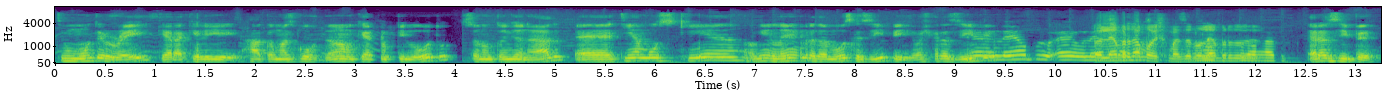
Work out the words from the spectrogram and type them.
Tinha o Monterey, que era aquele ratão mais gordão, que era o piloto, se eu não tô enganado. É, tinha a mosquinha. Alguém lembra da mosca Zip? Eu acho que era Zip. Eu lembro, é, eu lembro. Eu lembro da mosca, mas eu não lembro do. Era Zipper.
